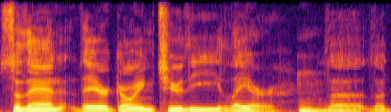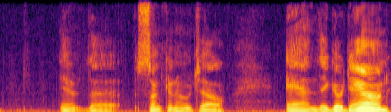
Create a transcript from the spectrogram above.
So then they're going to the lair, Mhm. the the you know, the sunken hotel, and they go down.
